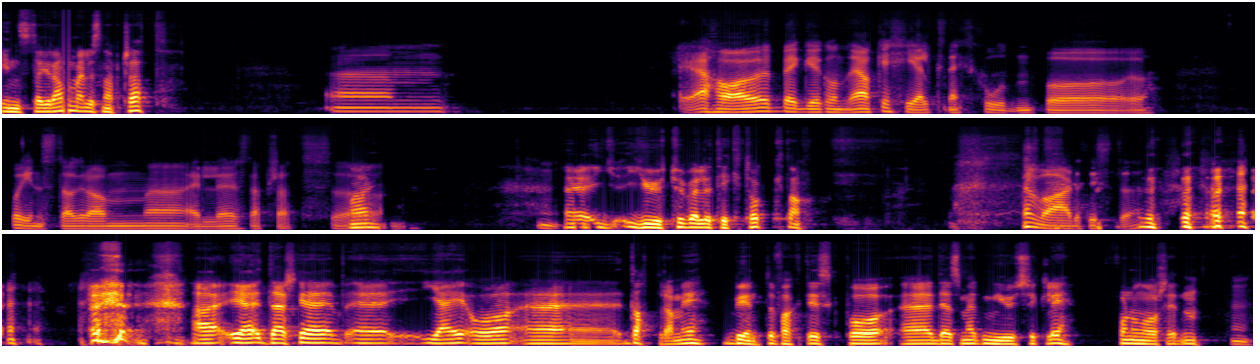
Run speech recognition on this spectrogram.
Instagram eller Snapchat? Um, jeg har begge kontoer. Jeg har ikke helt knekt koden på, på Instagram eh, eller Snapchat. Så. Nei. Eh, YouTube eller TikTok, da? Hva er det siste? jeg, der skal jeg, eh, jeg og eh, dattera mi begynte faktisk på eh, det som het Musically for noen år siden. Mm.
